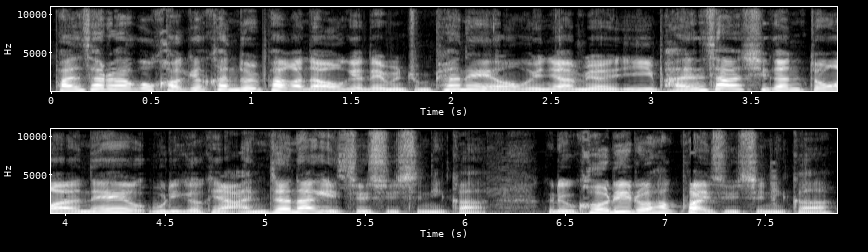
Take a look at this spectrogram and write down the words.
반사를 하고 과격한 돌파가 나오게 되면 좀 편해요. 왜냐하면 이 반사 시간 동안에 우리가 그냥 안전하게 있을 수 있으니까 그리고 거리를 확보할 수 있으니까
